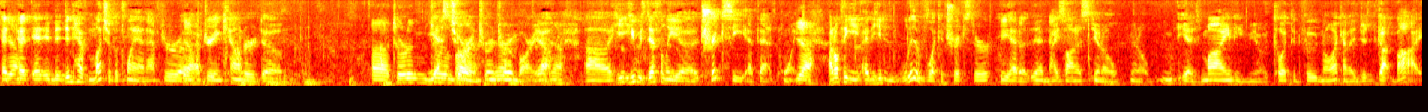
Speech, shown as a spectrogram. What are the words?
had, yeah. had, and it didn't have much of a clan after uh, Yeah. after he encountered um, uh, Turin, yes Turin Turin Turin yeah. Turambar. Yeah, Yeah. Uh, he he was definitely uh, tricksy at that point. Yeah. I don't think he he didn't live like a trickster. He had a, a nice, honest, you know, you know, he had his mind. He you know collected food and all that kind of just got by.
